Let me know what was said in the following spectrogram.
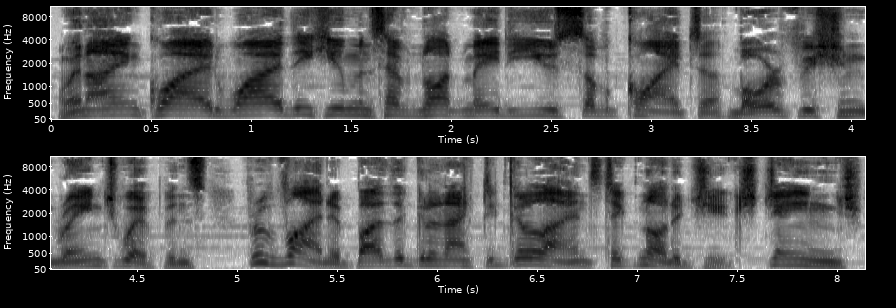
When I inquired why the humans have not made use of quieter, more efficient range weapons provided by the Galactic Alliance Technology Exchange,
